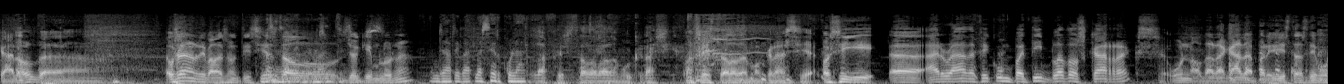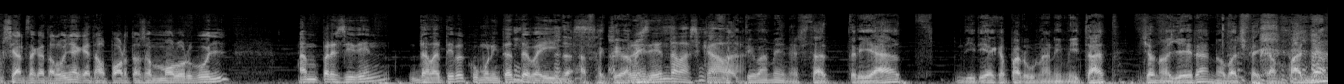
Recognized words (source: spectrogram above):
Carol, de... Us han arribat les notícies del Joaquim Luna? Ens ha arribat la circular. La festa de la democràcia. La festa de la democràcia. O sigui, eh, ara haurà de fer compatible dos càrrecs, un el de degà de periodistes divorciats de Catalunya, aquest el portes amb molt orgull, amb president de la teva comunitat de veïns. Efectivament. President de l'escala. Efectivament, he estat triat, diria que per unanimitat. Jo no hi era, no vaig fer campanya,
